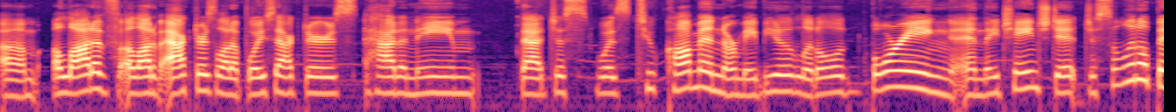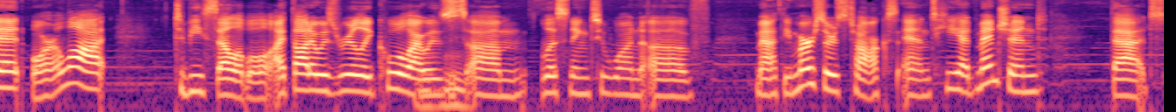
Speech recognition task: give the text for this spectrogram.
Um, a lot of a lot of actors, a lot of voice actors had a name that just was too common or maybe a little boring, and they changed it just a little bit or a lot to be sellable. I thought it was really cool. I was um, listening to one of Matthew Mercer's talks, and he had mentioned that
